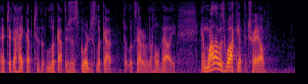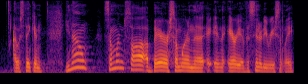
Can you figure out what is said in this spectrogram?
I took a hike up to the lookout. There's this gorgeous lookout that looks out over the whole valley. And while I was walking up the trail, I was thinking, you know, someone saw a bear somewhere in the, in the area vicinity recently,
